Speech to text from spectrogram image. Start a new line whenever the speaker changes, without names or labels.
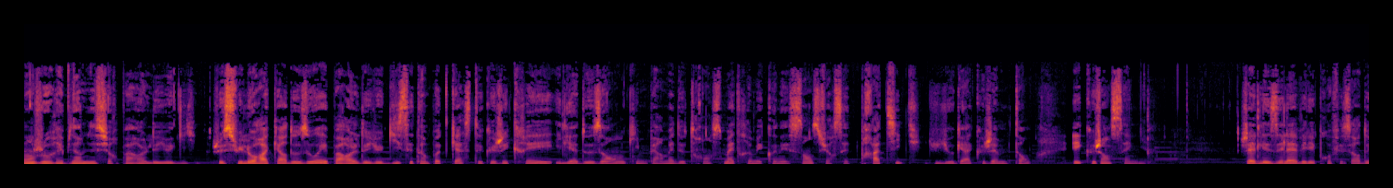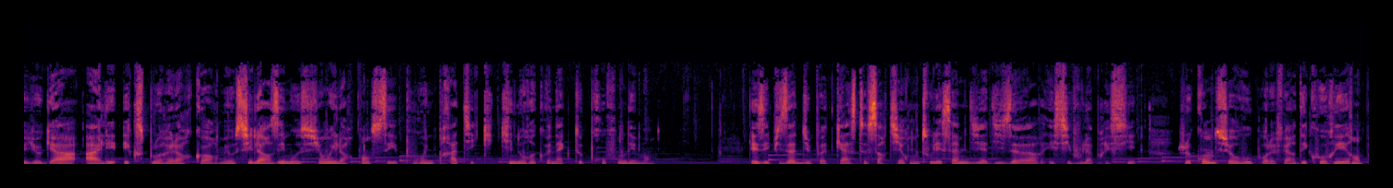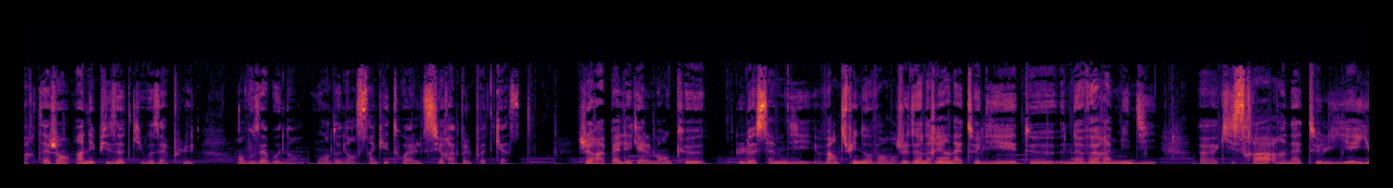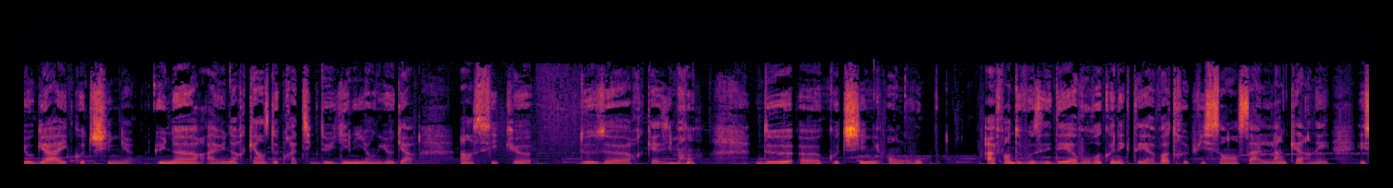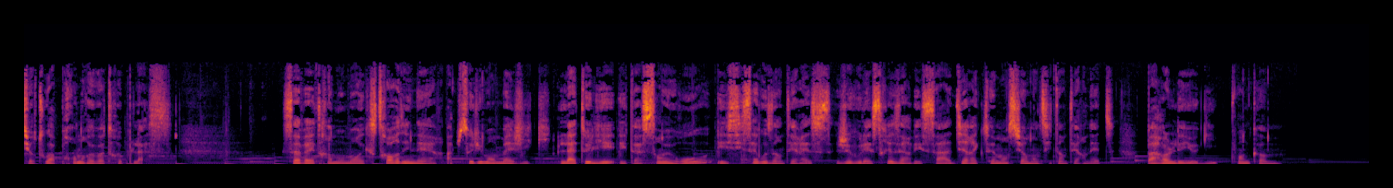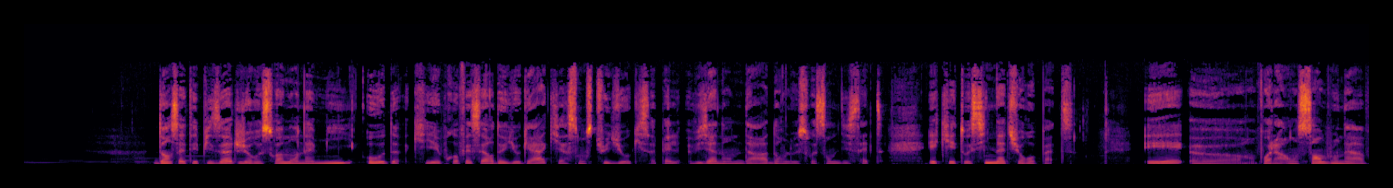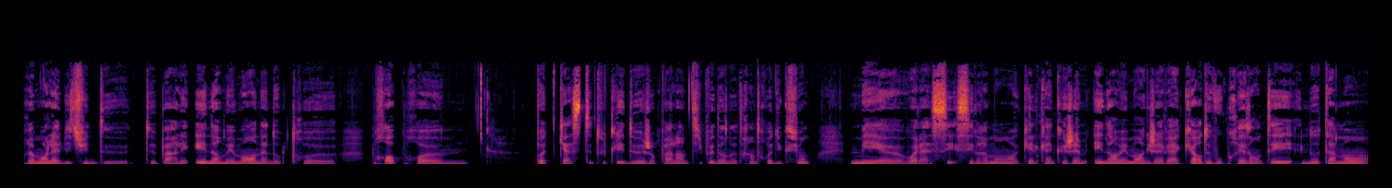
Bonjour et bienvenue sur Parole de Yogi. Je suis Laura Cardozo et Parole de Yogi, c'est un podcast que j'ai créé il y a deux ans qui me permet de transmettre mes connaissances sur cette pratique du yoga que j'aime tant et que j'enseigne. J'aide les élèves et les professeurs de yoga à aller explorer leur corps, mais aussi leurs émotions et leurs pensées pour une pratique qui nous reconnecte profondément. Les épisodes du podcast sortiront tous les samedis à 10h et si vous l'appréciez, je compte sur vous pour le faire découvrir en partageant un épisode qui vous a plu, en vous abonnant ou en donnant 5 étoiles sur Apple Podcast. Je rappelle également que le samedi 28 novembre, je donnerai un atelier de 9h à midi euh, qui sera un atelier yoga et coaching, 1h à 1h15 de pratique de yin yang yoga ainsi que 2 heures quasiment de euh, coaching en groupe afin de vous aider à vous reconnecter à votre puissance, à l'incarner et surtout à prendre votre place. Ça va être un moment extraordinaire, absolument magique. L'atelier est à 100 euros et si ça vous intéresse, je vous laisse réserver ça directement sur mon site internet paroledeyogi.com. Dans cet épisode, je reçois mon amie Aude, qui est professeure de yoga, qui a son studio qui s'appelle Vyananda dans le 77 et qui est aussi naturopathe. Et euh, voilà, ensemble, on a vraiment l'habitude de, parler énormément. On a notre propre euh, podcast toutes les deux, j'en parle un petit peu dans notre introduction. Mais euh, voilà, c'est vraiment quelqu'un que j'aime énormément et que j'avais à cœur de vous présenter, notamment,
